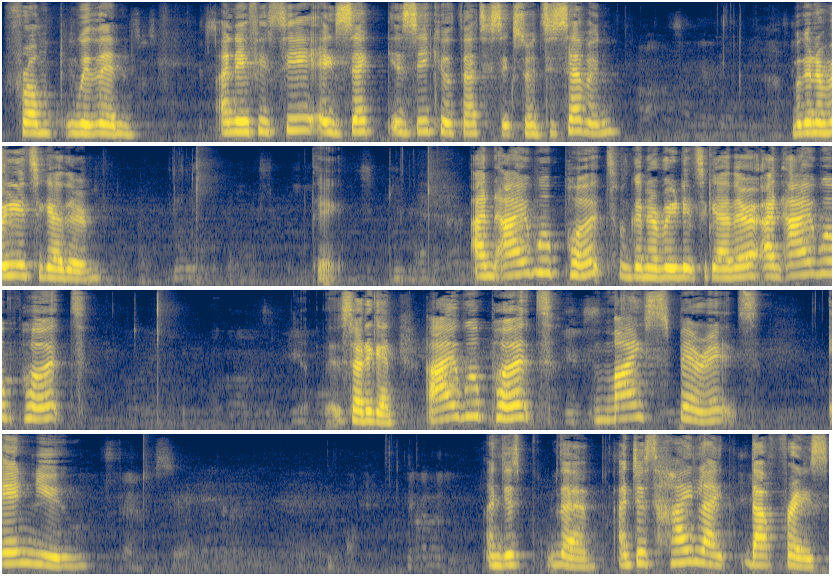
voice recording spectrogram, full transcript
from within and if you see ezekiel 36 27 we're going to read it together and I will put, I'm going to read it together, and I will put, start again. I will put my spirit in you. And just there, and just highlight that phrase.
